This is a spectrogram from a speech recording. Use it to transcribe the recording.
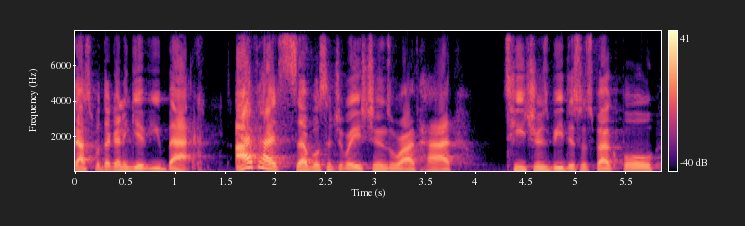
that's what they're gonna give you back. I've had several situations where I've had teachers be disrespectful,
